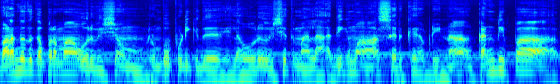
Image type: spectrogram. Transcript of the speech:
வளர்ந்ததுக்கு அப்புறமா ஒரு விஷயம் ரொம்ப பிடிக்குது. இல்லை ஒரு விஷயத்து மேலே அதிகமாக ஆசை இருக்குது அப்படின்னா கண்டிப்பாக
